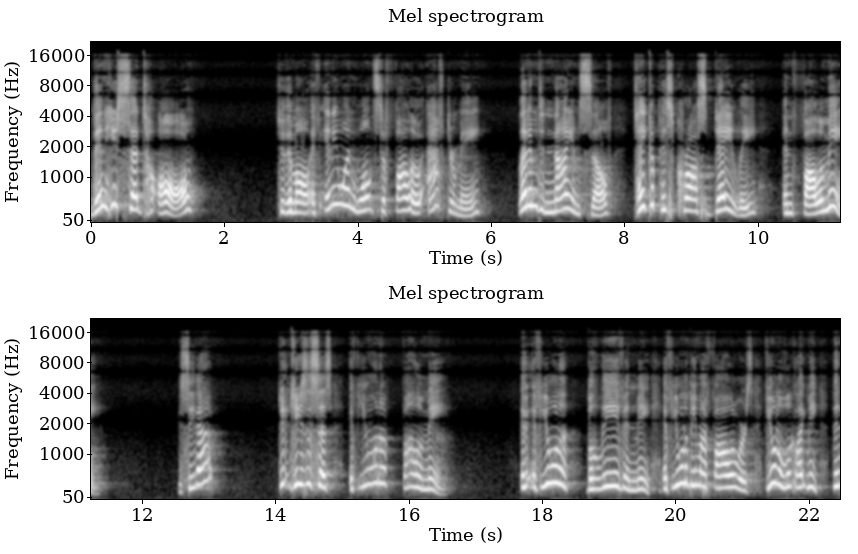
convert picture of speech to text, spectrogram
Then he said to all, to them all, if anyone wants to follow after me, let him deny himself, take up his cross daily, and follow me. You see that? Jesus says, if you want to follow me, if, you want to believe in me, if you want to be my followers, if you want to look like me, then,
